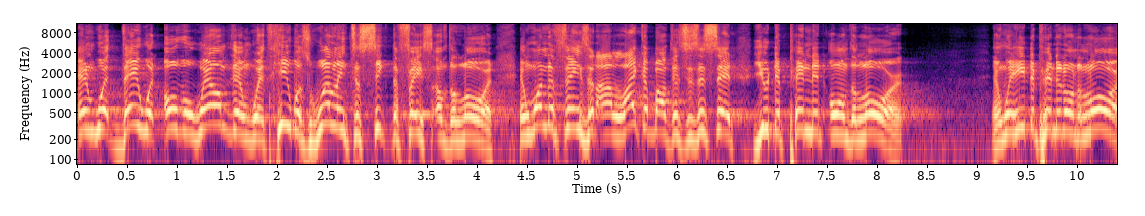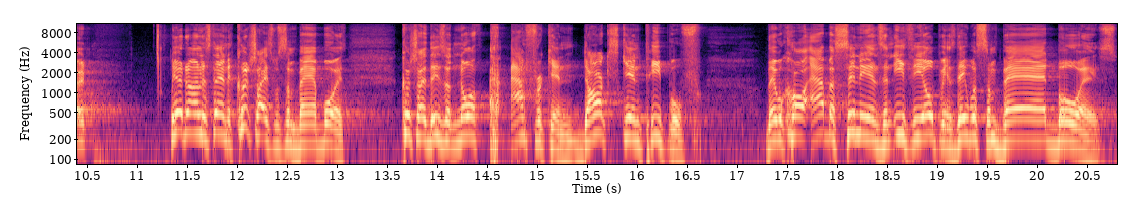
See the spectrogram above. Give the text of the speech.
and what they would overwhelm them with, he was willing to seek the face of the Lord. And one of the things that I like about this is it said, You depended on the Lord. And when he depended on the Lord, you have to understand the Cushites were some bad boys. Cushite, these are North African, dark skinned people. They were called Abyssinians and Ethiopians. They were some bad boys.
